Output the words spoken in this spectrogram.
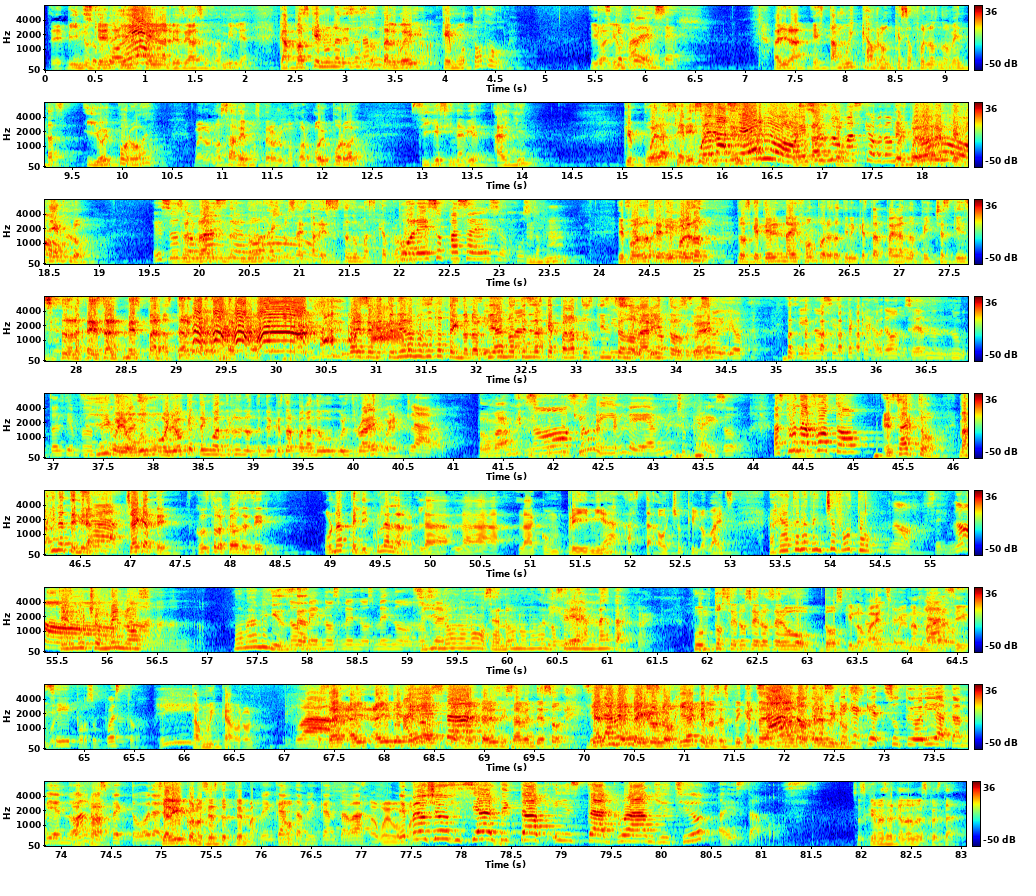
Eh, y, no quieren, y no poder. quieren arriesgar a su familia. Capaz que en una de esas Está hasta el güey quemó todo, güey. Y es valió que puede madres. ser. Oye, está muy cabrón que eso fue en los noventas y hoy por hoy, bueno, no sabemos, pero a lo mejor hoy por hoy sigue sin haber alguien que pueda hacer Que ese pueda hacerlo, eso es lo más cabrón Que de pueda todo. repetirlo. Eso O es sea, lo no, más no- cabrón. no hay, o sea, está- eso está lo más cabrón. Por eso pasa eso, justo. Ujú. Y por, O sea, eso te- y por eso los que tienen iPhone, por eso tienen que estar pagando pinches 15 dólares al mes para estar guardando cosas. Güey, si tuviéramos esta tecnología, Sí, no tendrías que pagar tus 15 Sí dolaritos, güey. Sí, soy yo. Sí, no, sí está cabrón. O sea, no- no, todo el tiempo. Sí, güey, o. Google- o yo que tengo Android no tendría que estar pagando Google Drive, güey. Claro. No mames. No, qué horrible. A mí me choca eso. Hazte una foto. Exacto. Imagínate, mira, O sea- chécate, justo lo que acabas de decir. Una película la, la, la, la comprimía hasta 8 kilobytes. Imagínate una pinche foto. No, sí, no. Que es mucho menos. No, no, no, no. no. No mames. o No, sea, menos, menos, menos. Sí, no, no, no, no. O sea, no, no, no. No sería idea. nada, güey. Punto 0002 kilobytes, güey. Una claro, madre así, güey. Sí, por supuesto. Está muy cabrón. Guau. O sea, ahí, ahí dejen Ahí los está. comentarios si saben de eso. Si y alguien de saben de eso. tecnología que nos explique todavía más Exacto, los que nos términos. explique que su teoría también, ¿no? Al respecto. Órale. Si alguien conocía este tema. Me encanta, ¿no? me encanta, va. A huevo, de va. Pero Show Oficial, TikTok, Instagram, YouTube. Ahí estamos. Suscríbanse al canal, les cuesta.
